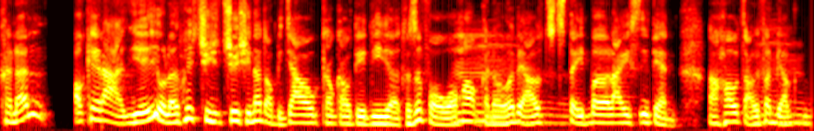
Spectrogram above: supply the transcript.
可能 OK 啦，也有人会去追寻那种比较高高低低的，可是的话，可能我会比较嗯 stabilize 一点，然后找一份比较嗯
